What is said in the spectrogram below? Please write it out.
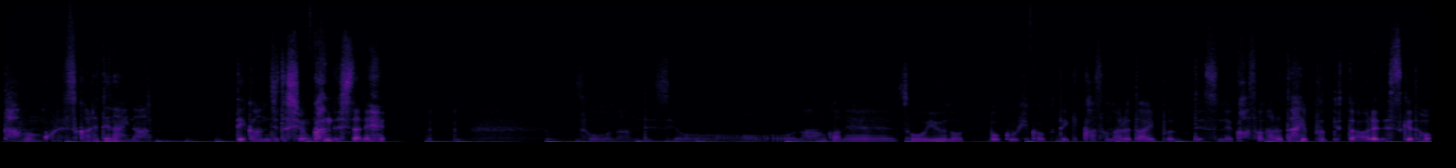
多分これ好かれてないなって感じた瞬間でしたね。ね。そういうの僕比較的重なるタイプですね。重なるタイプって言ったらあれですけど。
